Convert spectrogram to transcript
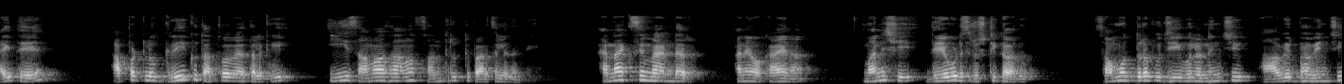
అయితే అప్పట్లో గ్రీకు తత్వవేత్తలకి ఈ సమాధానం సంతృప్తి పరచలేదండి. అనాక్సిమాండర్ అనే ఒక ఆయన మనిషి దేవుడి సృష్టి కాదు సముద్రపు జీవుల నుంచి ఆవిర్భవించి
